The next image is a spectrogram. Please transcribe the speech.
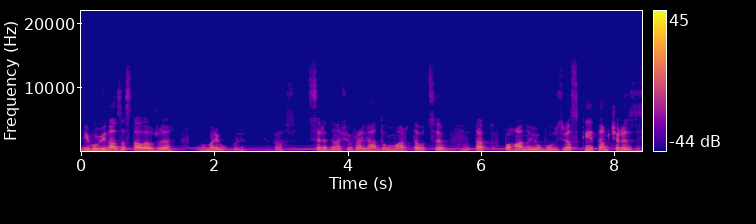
Його війна застала вже в Маріуполі якраз. Середина февраля до марта, оце так погано його був зв'язки, там через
